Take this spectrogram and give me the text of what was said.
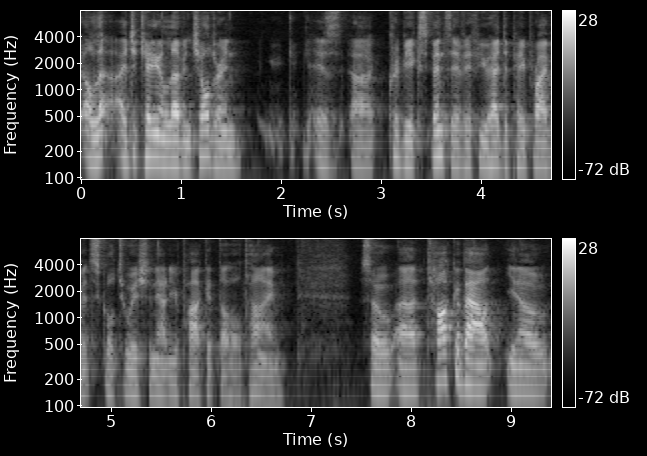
Ele- educating 11 children is uh, could be expensive if you had to pay private school tuition out of your pocket the whole time. So, uh, talk about you know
